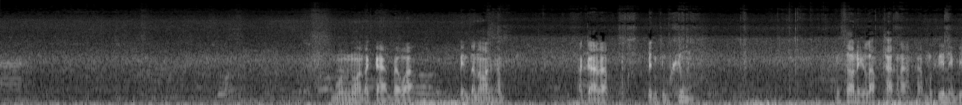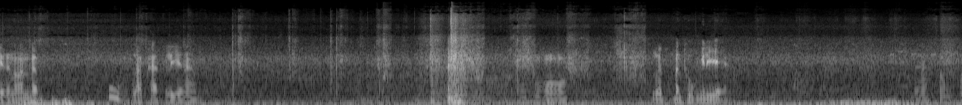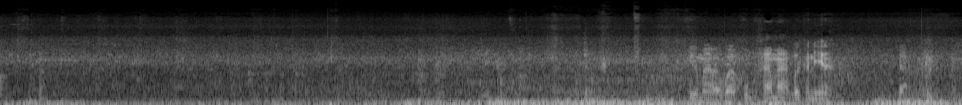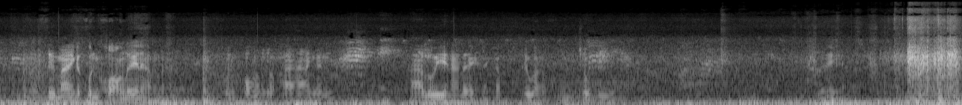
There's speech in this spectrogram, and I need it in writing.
ง่วงนอนอากาศแบบว่า เป็นตะนอนครับ อากาศแบบเป็นครึมๆมื่อเช้านี่ก็รับค่าขนาดครับเมื่อคืนเนี่ยเบียร์ก็นอนแบบอู้รับขาดกะลีนะครับ โอ้โห รถบรรทุกยี่ลีได้รับสองสอบนะครับอันนี้ห้าสอบซื้อมาแบบว่าคุ้มค่ามากรถคันนี้นะแบบซื้อมากับขนของเลยนะครับนะขนของแล้วก็พาหาเงิน พาลุยขนาดเลยนะครับ ถือว่าโชคดีเลย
